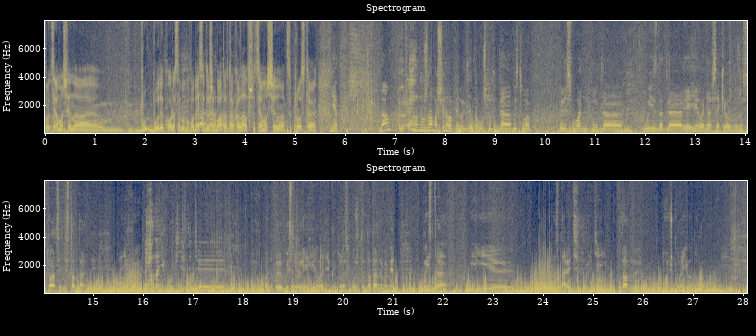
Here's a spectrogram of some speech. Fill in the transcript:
Ну, ця машина е, бу- буде корисна, бо попадається Да, дуже да, багато да, хто да. казав, що ця машина це просто нет. Нам нужна машина, во-первых, для того, чтобы для быстрого пересування, например, для выезда, для реагирования на всякие возможные ситуации нестандартные. На них, на них будет ездить э, группа, например, быстрого реагирования, которая сможет на данный момент быстро и э, доставить людей в данную точку района, и,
